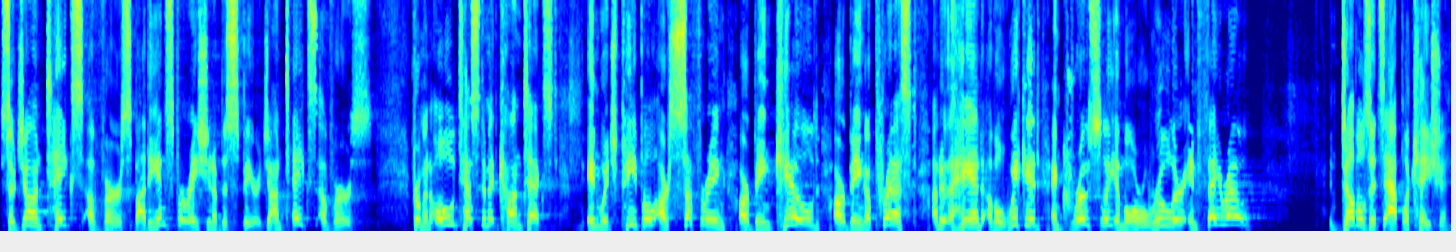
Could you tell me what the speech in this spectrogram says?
So John takes a verse by the inspiration of the Spirit. John takes a verse from an Old Testament context in which people are suffering, are being killed, are being oppressed under the hand of a wicked and grossly immoral ruler in Pharaoh, doubles its application.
